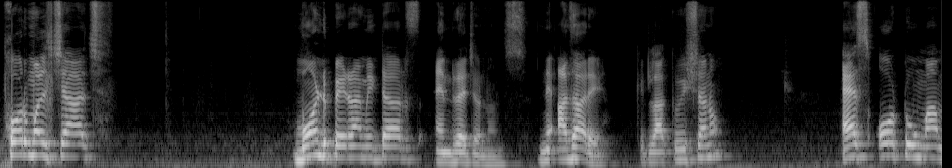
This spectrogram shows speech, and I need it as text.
Formal charge bond parameters and resonance ને આધારે કેટલાક ક્વેશ્ચનો એસઓ ટુમાં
